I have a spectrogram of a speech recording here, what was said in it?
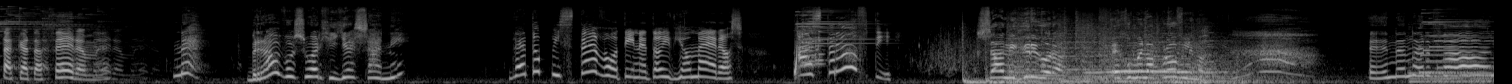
Τα καταφέραμε. Ναι, μπράβο σου αρχηγέ Σάνι. Δεν το πιστεύω ότι είναι το ίδιο μέρος. Αστράφτη! Σάνι, γρήγορα! Έχουμε ένα πρόβλημα. Ένα ναρβάλ.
